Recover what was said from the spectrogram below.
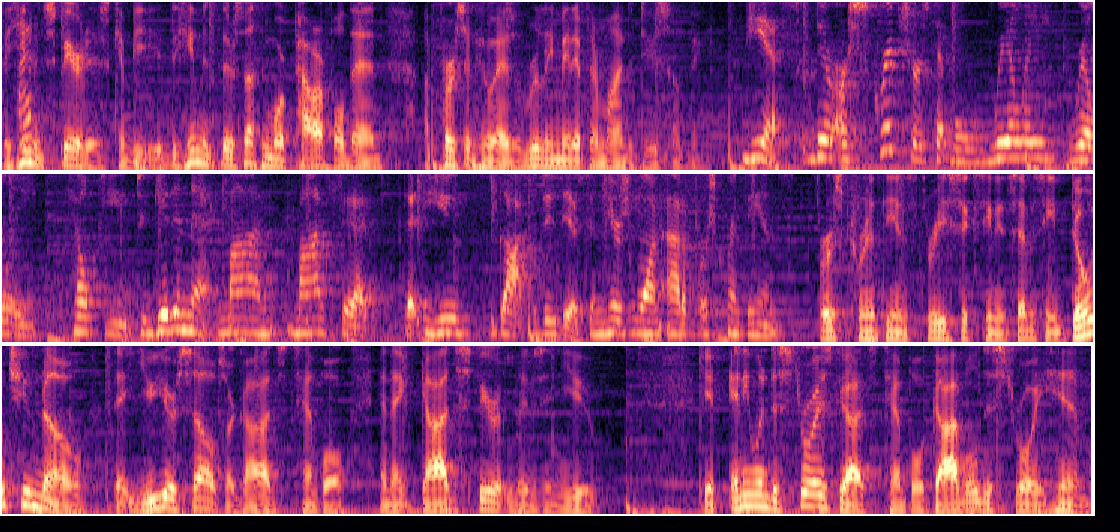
The human spirit is can be the humans. There's nothing more powerful than a person who has really made up their mind to do something. yes, there are scriptures that will really, really help you to get in that mind mindset that you've got to do this. And here's one out of 1 Corinthians. 1 Corinthians 3 16 and 17. Don't you know that you yourselves are God's temple and that God's Spirit lives in you? If anyone destroys God's temple, God will destroy him,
